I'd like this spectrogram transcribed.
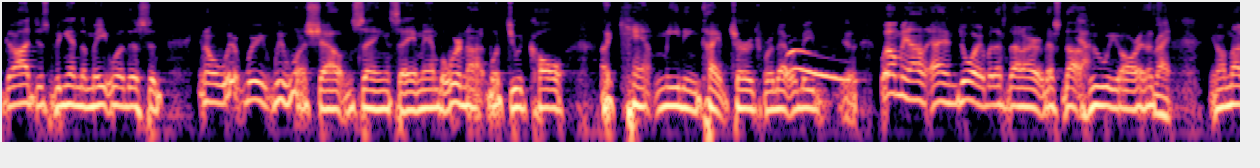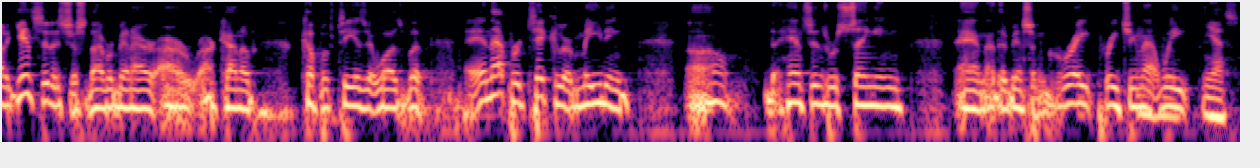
God just began to meet with us, and you know we we we want to shout and sing and say Amen, but we're not what you would call a camp meeting type church where that would be. Well, I mean, I, I enjoy it, but that's not our that's not who we are. That's, Right. You know, I'm not against it. It's just never been our, our our kind of cup of tea as it was. But in that particular meeting. Um, the Hensons were singing, and uh, there'd been some great preaching that week. Yes.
